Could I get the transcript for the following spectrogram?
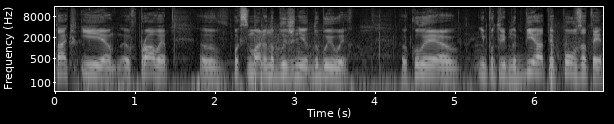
так і е, вправи е, максимально наближені до бойових. Коли їм потрібно бігати, повзати,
